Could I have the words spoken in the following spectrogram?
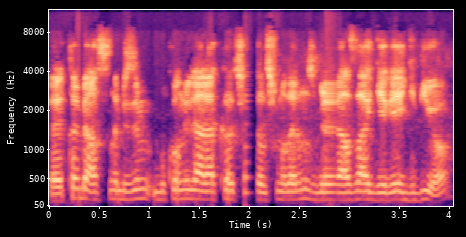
E, tabii aslında bizim bu konuyla alakalı çalışmalarımız biraz daha geriye gidiyor.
